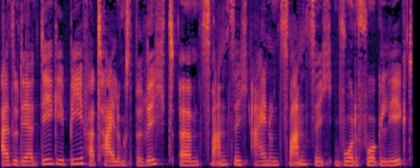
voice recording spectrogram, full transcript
Also der DGB-Verteilungsbericht ähm, 2021 wurde vorgelegt.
